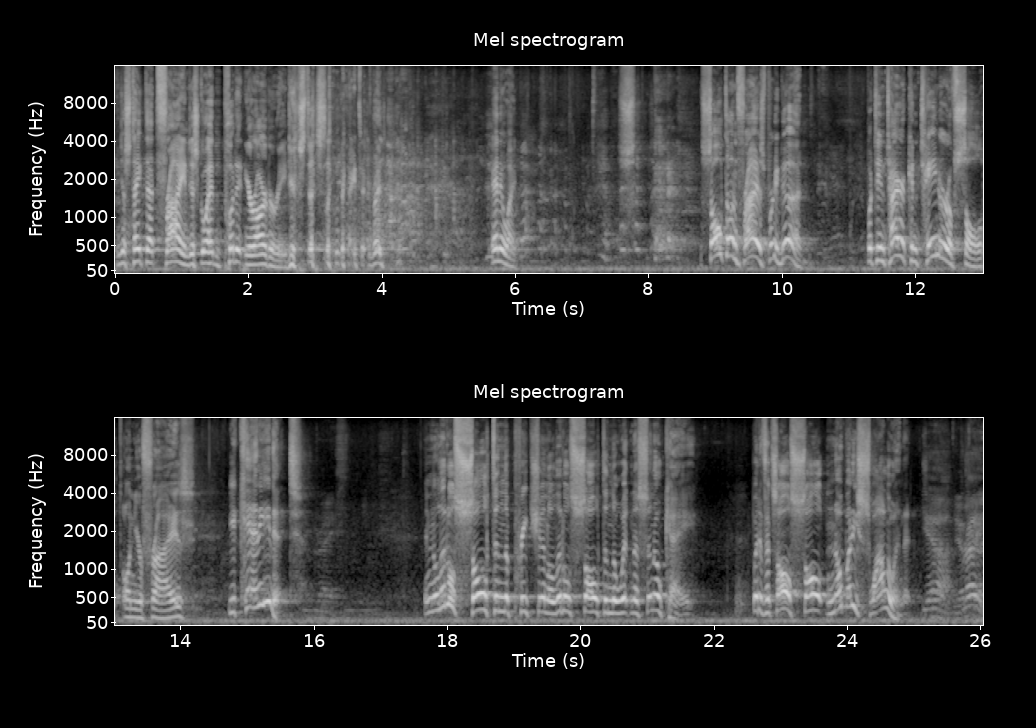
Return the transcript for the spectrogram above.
And just take that fry and just go ahead and put it in your artery. Just, just right there. Anyway, salt on fries is pretty good. But the entire container of salt on your fries, you can't eat it. And a little salt in the preaching, a little salt in the witnessing, okay. But if it's all salt, nobody's swallowing it. Yeah, right.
